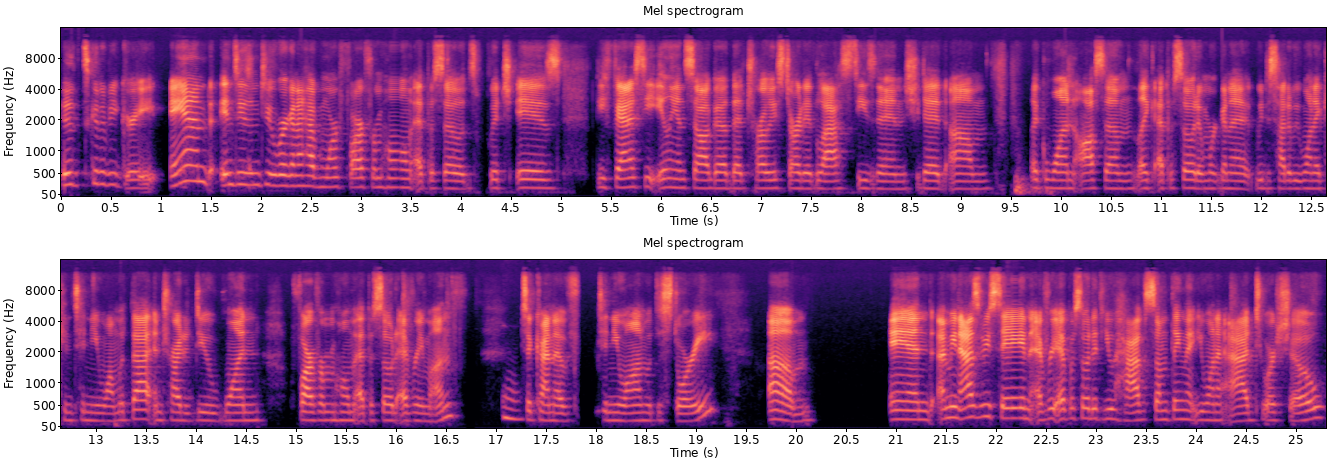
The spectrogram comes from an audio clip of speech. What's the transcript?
It's going to be great. And in season two, we're going to have more Far From Home episodes, which is the fantasy alien saga that Charlie started last season. She did um like one awesome like episode and we're going to we decided we want to continue on with that and try to do one Far From Home episode every month mm. to kind of continue on with the story. Um and I mean, as we say in every episode, if you have something that you want to add to our show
